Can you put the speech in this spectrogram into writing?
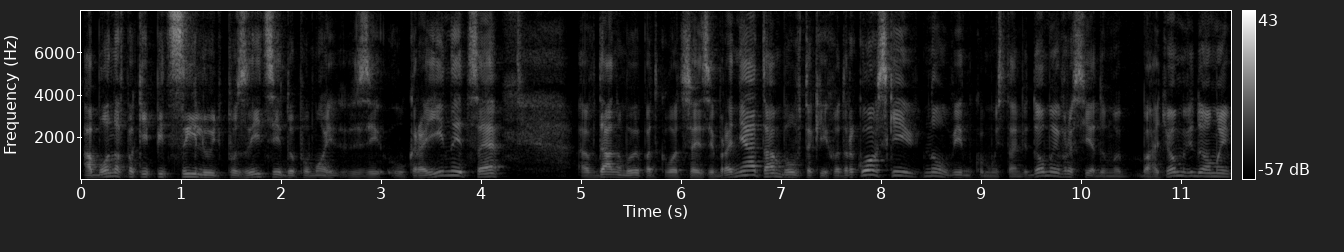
або навпаки підсилюють позиції допомоги України. Це в даному випадку це зібрання. Там був такий Ходорковський. Ну він комусь там відомий в Росії. Я думаю, багатьом відомий.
